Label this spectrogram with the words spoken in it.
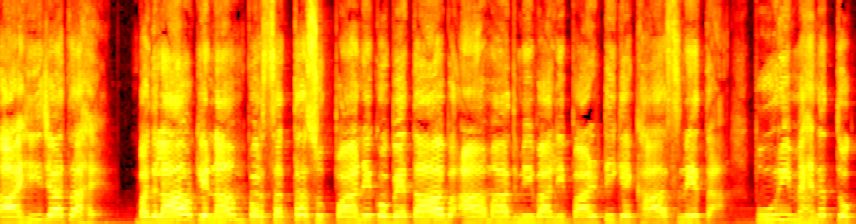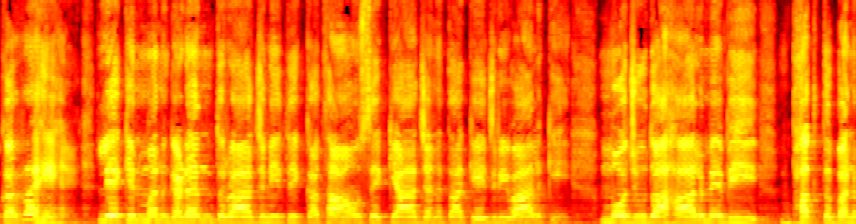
आ ही जाता है। बदलाव के नाम पर सत्ता सुख पाने को बेताब आम आदमी वाली पार्टी के खास नेता पूरी मेहनत तो कर रहे हैं, लेकिन मनगढ़ंत राजनीतिक कथाओं से क्या जनता केजरीवाल के मौजूदा हाल में भी भक्त बन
